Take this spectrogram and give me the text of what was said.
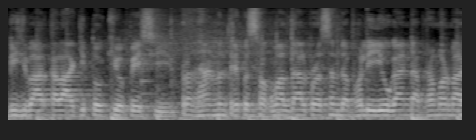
बिहिबारका लागि तोकियो पेशी। प्रधानमन्त्री पुष्पकमल दाल प्रचण्ड भोलि युगाण्डा भ्रमणमा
